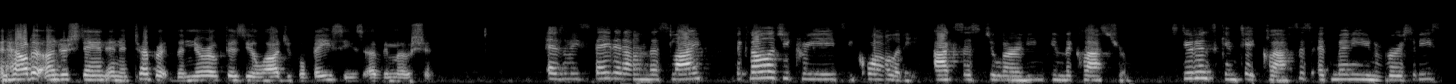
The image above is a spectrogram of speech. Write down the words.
and how to understand and interpret the neurophysiological bases of emotion. As we stated on the slide, technology creates equality, access to learning in the classroom. Students can take classes at many universities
